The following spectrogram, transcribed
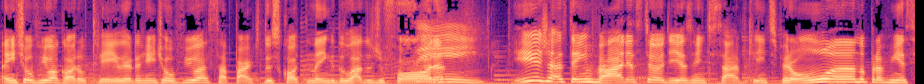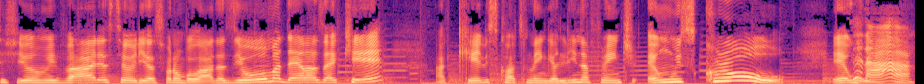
A gente ouviu agora o trailer, a gente ouviu essa parte do Scott Lang do lado de fora. Sim. E já tem várias teorias, a gente sabe que a gente esperou um ano pra vir esse filme, várias teorias foram boladas, e uma delas é que aquele Scott Lang ali na frente é um Skrull. É um- Será?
